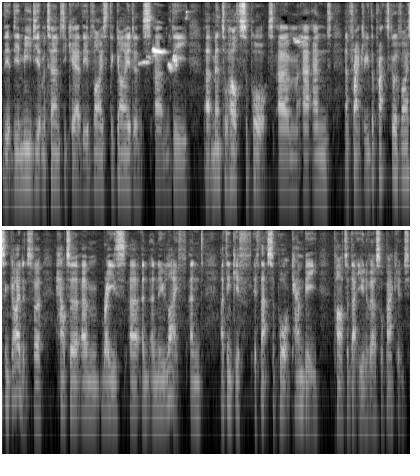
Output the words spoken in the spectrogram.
the, the immediate maternity care, the advice, the guidance, um, the uh, mental health support, um, and and frankly the practical advice and guidance for how to um, raise uh, a, a new life. And I think if if that support can be part of that universal package,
